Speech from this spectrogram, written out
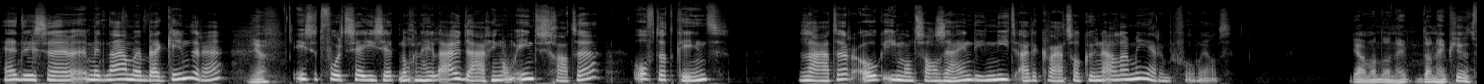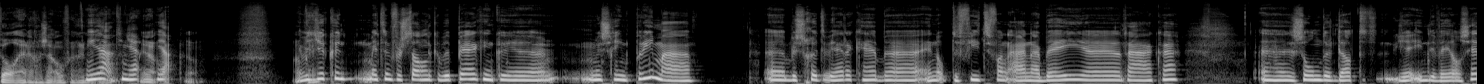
Hè, dus eh, met name bij kinderen ja. is het voor het CIZ nog een hele uitdaging om in te schatten of dat kind later ook iemand zal zijn die niet adequaat zal kunnen alarmeren, bijvoorbeeld. ja want dan heb, dan heb je het wel ergens over. inderdaad. Ja. Ja. Oké. Want je kunt met een verstandelijke beperking kun je misschien prima eh, beschut werk hebben en op de fiets van A naar B eh, raken. eh, zonder dat je in de WLZ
